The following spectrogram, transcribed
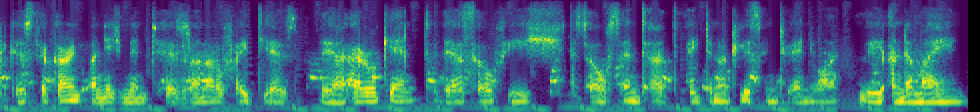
because the current management has run out of ideas. They are arrogant, they are selfish, self centered, they do not listen to anyone. They undermine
